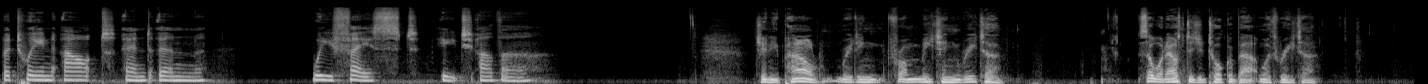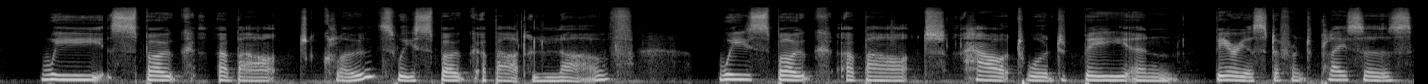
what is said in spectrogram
between out and in, we faced each other. Jenny Powell reading from Meeting Rita. So, what else did you talk about with Rita? We spoke about clothes, we spoke about love, we spoke about how it would be in various different places.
